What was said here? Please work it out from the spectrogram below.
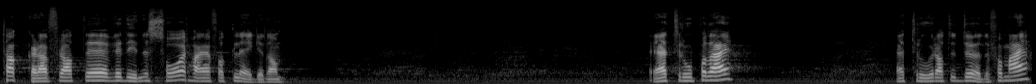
Takker deg for at eh, ved dine sår har jeg fått legedom. Jeg tror på deg. Jeg tror at du døde for meg.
